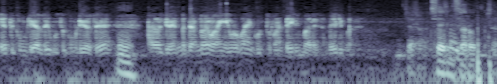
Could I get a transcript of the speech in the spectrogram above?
கேட்டுக்க முடியாது ஒத்துக்க முடியாது. அதுக்கு என்ன தண்டனை வாங்கி வாங்கி கொடுத்துருவேன். தைரியமா இருங்க தைரியமா இருங்க சரிங்க சார் ஓகே.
